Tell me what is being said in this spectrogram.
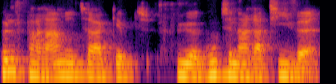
fünf Parameter gibt für gute Narrative.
